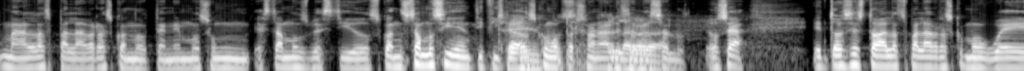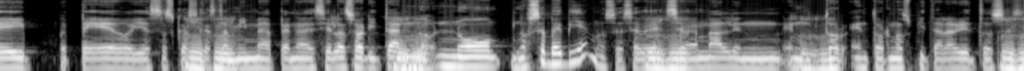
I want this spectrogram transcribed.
malas palabras cuando tenemos un, estamos vestidos, cuando estamos identificados Sí, como pues, es personales de la salud. O sea, entonces todas las palabras como güey, pedo y estas cosas que hasta a mí me da pena decirlas ahorita, no, no, no se ve bien, o sea, se ve, se ve mal en, en tor- entorno hospitalario. Entonces,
